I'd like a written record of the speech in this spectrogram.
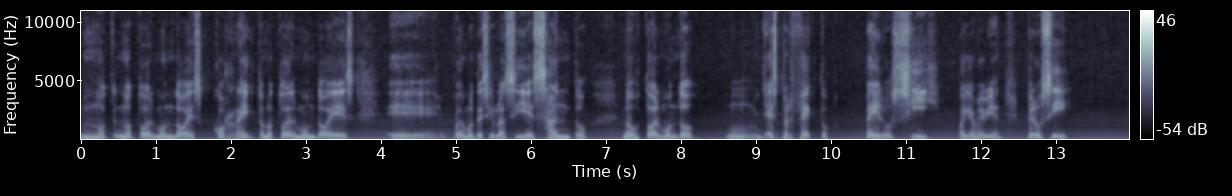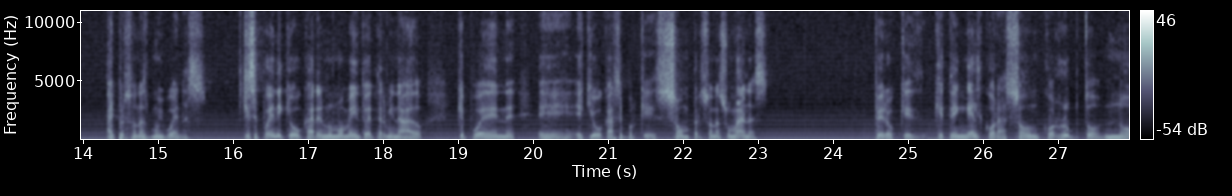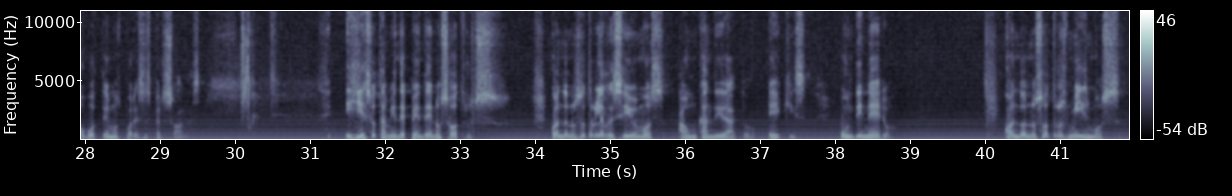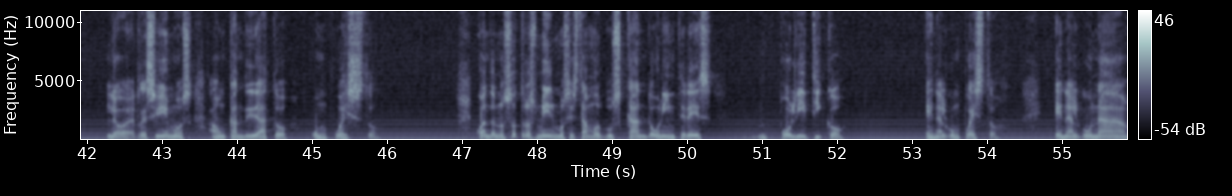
no, todo el mundo es correcto, no todo el mundo es, eh, podemos decirlo así, es santo, no todo el mundo mm, es perfecto, pero sí, óigame bien, pero sí hay personas muy buenas que se pueden equivocar en un momento determinado, que pueden eh, equivocarse porque son personas humanas, pero que, que tenga el corazón corrupto, no votemos por esas personas. Y eso también depende de nosotros. Cuando nosotros le recibimos a un candidato X un dinero, cuando nosotros mismos lo recibimos a un candidato un puesto, cuando nosotros mismos estamos buscando un interés político en algún puesto, en alguna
